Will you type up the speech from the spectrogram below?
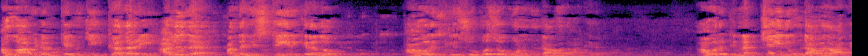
அல்லாவிடம் கெஞ்சி கதறி அழுத அந்த ஹிஸ்டரி இருக்கிறதோ அவருக்கு சுபசோபனம் உண்டாவதாக அவருக்கு நற்செய்தி உண்டாவதாக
